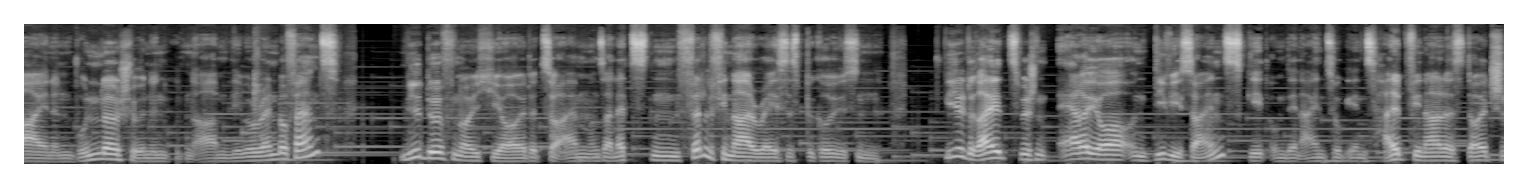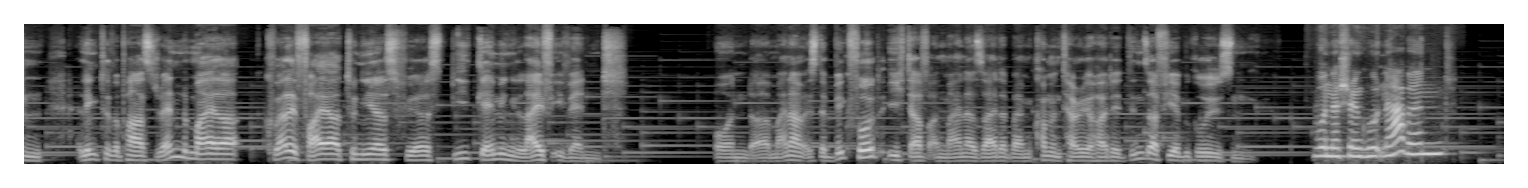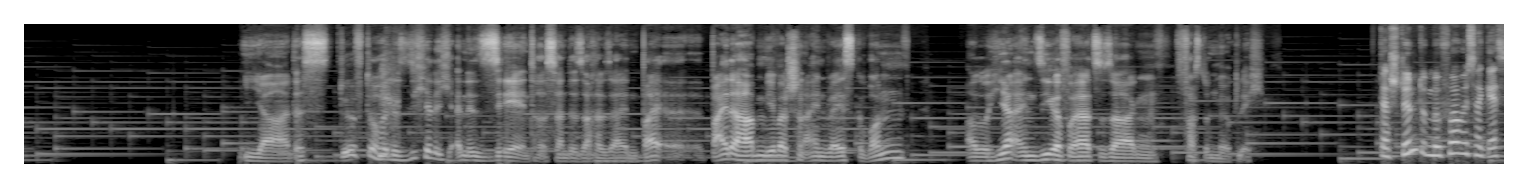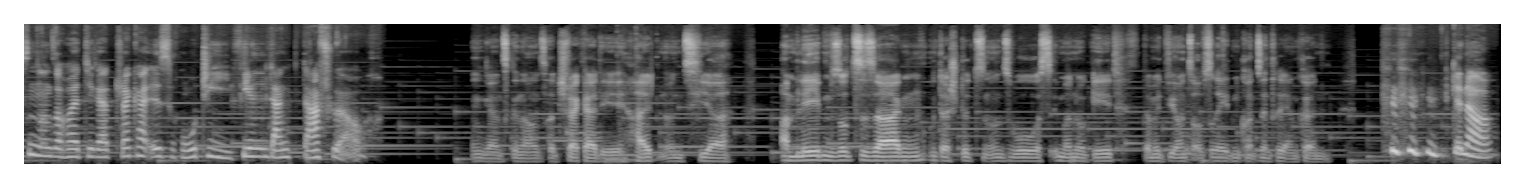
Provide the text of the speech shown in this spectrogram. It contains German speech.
Einen wunderschönen guten Abend, liebe Rando-Fans. Wir dürfen euch hier heute zu einem unserer letzten Viertelfinal-Races begrüßen. Spiel 3 zwischen Arior und DiviScience geht um den Einzug ins Halbfinale des deutschen Link to the Past Randomizer Qualifier Turniers für Speed Gaming Live Event. Und äh, mein Name ist der Bigfoot. Ich darf an meiner Seite beim Commentary heute den Saphir begrüßen. Wunderschönen guten Abend. Ja, das dürfte heute sicherlich eine sehr interessante Sache sein. Be äh, beide haben jeweils schon einen Race gewonnen. Also hier einen Sieger vorherzusagen, fast unmöglich. Das stimmt und bevor wir es vergessen, unser heutiger Tracker ist Roti. Vielen Dank dafür auch. Ganz genau, unsere Tracker, die halten uns hier am Leben sozusagen, unterstützen uns, wo es immer nur geht, damit wir uns aufs Reden konzentrieren können. genau.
